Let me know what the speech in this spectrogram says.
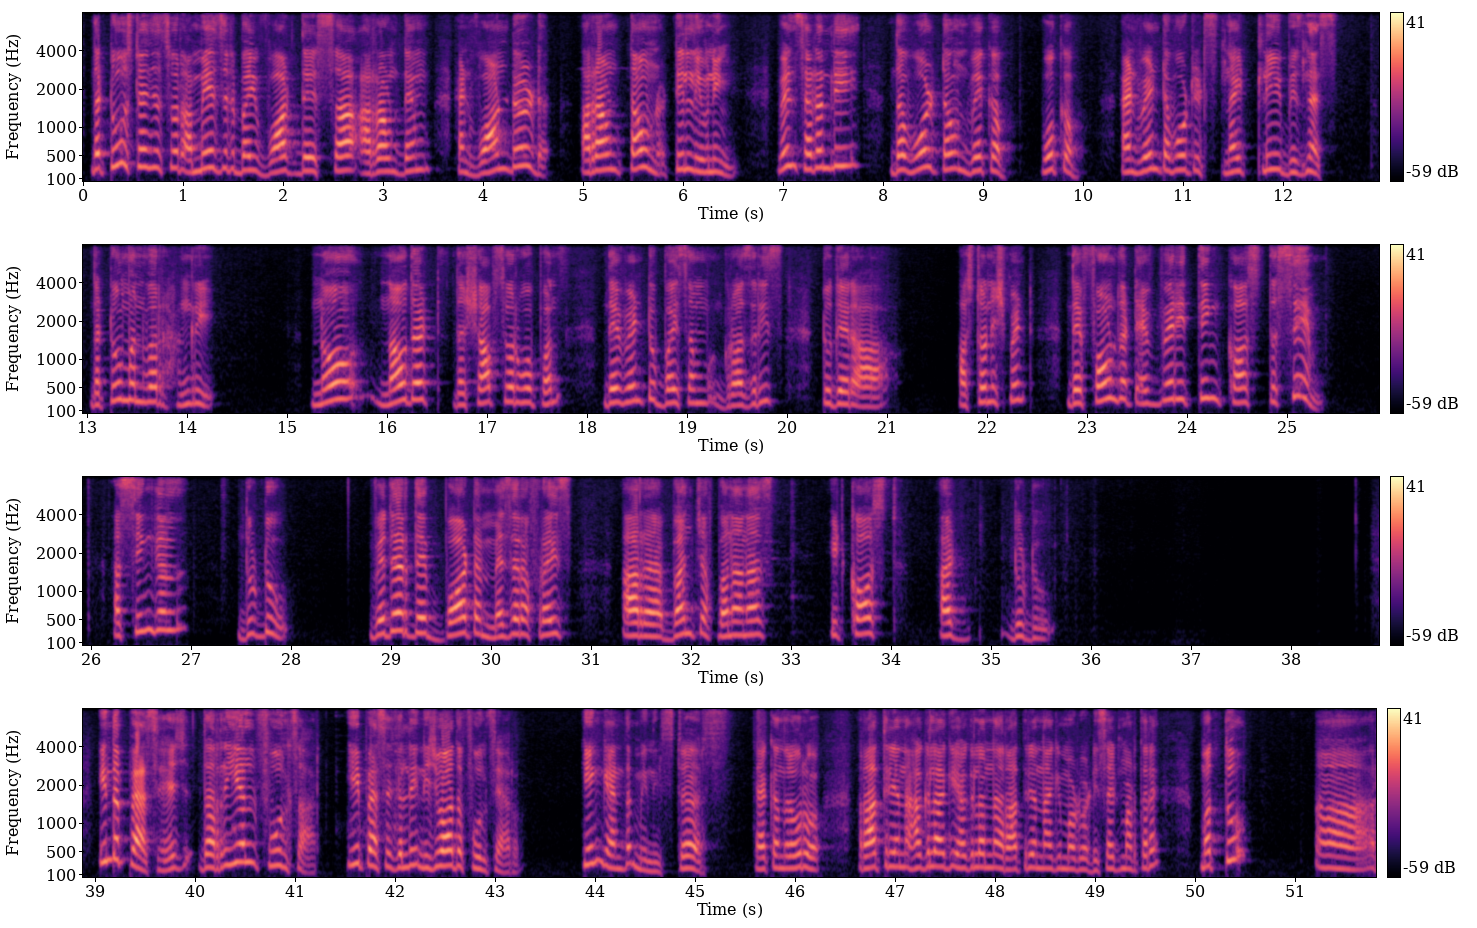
The two strangers were amazed by what they saw around them and wandered around town till evening, when suddenly the whole town wake up, woke up and went about its nightly business. The two men were hungry. No, now that the shops were open, they went to buy some groceries. To their uh, astonishment, they found that everything cost the same. A single duddu whether they bought a measure of rice or a bunch of bananas, it cost a dudu. In the passage the real fools are ಈ ಪ್ಯಾಸೇಜಲ್ಲಿ ನಿಜವಾದ fools ಯಾರು? King and the ministers ಯಾಕಂದ್ರೆ ಅವರು ರಾತ್ರಿಯನ್ನು ಹಗಲಾಗಿ ಹಗಲನ್ನು ರಾತ್ರಿಯನ್ನಾಗಿ ಮಾಡುವ decide ಮಾಡ್ತಾರೆ. ಮತ್ತು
